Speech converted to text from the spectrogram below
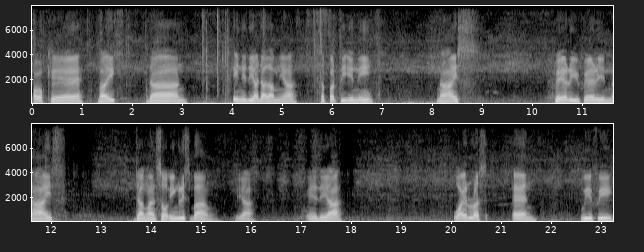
Oke, baik. Dan ini dia dalamnya seperti ini. Nice. Very very nice. Jangan so Inggris, Bang. Ya. Ini dia wireless and Wi-Fi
